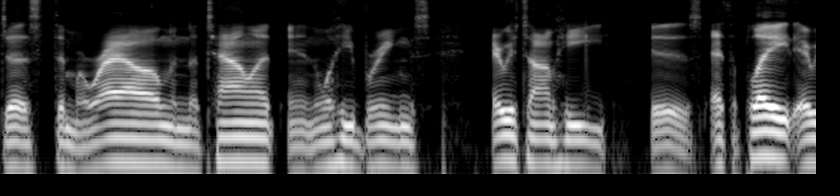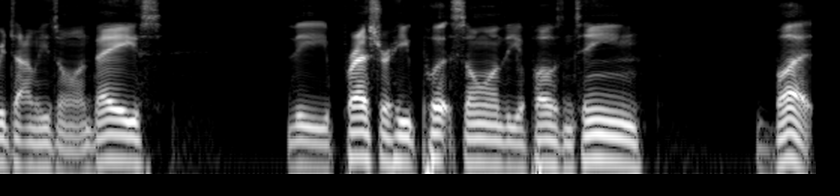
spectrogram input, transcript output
just the morale and the talent and what he brings every time he is at the plate, every time he's on base, the pressure he puts on the opposing team. But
